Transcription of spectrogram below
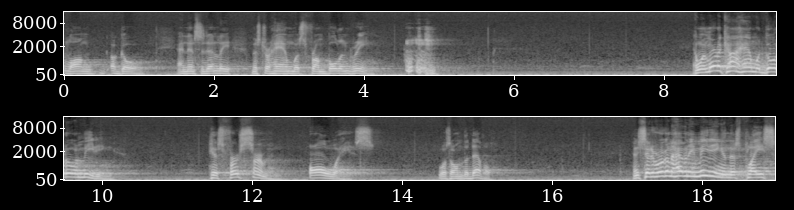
long ago, and incidentally, Mr. Ham was from Bowling Green. and when Mordecai Ham would go to a meeting, his first sermon always was on the devil. And he said, if we're going to have any meeting in this place,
